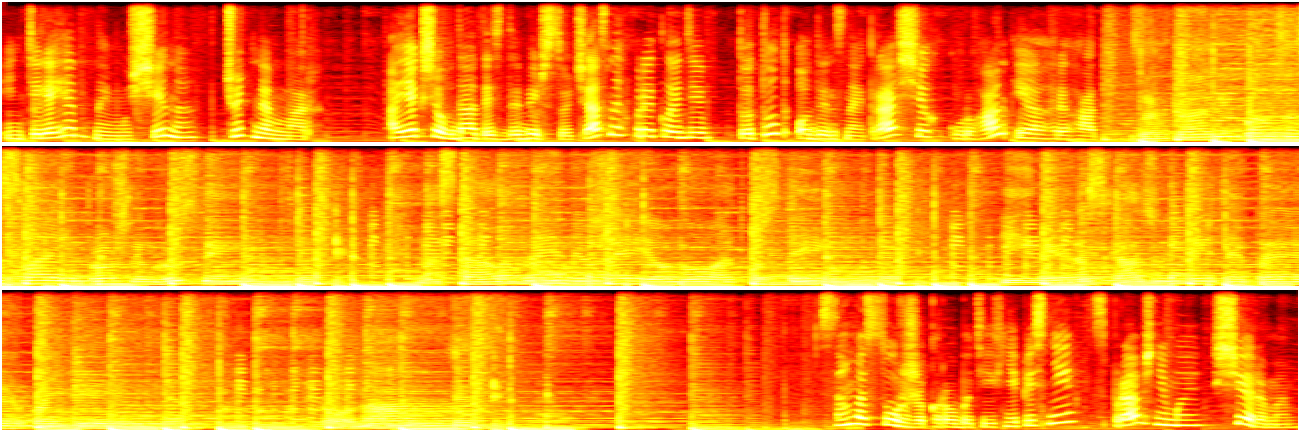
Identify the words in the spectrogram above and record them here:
інтелігентний мужчина чуть не вмер. А якщо вдатись до більш сучасних прикладів, то тут один з найкращих курган і агрегат. За калібан за своїм прошлим грустить Настало время вже його отпустить Саме суржик робить їхні пісні справжніми щирими.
